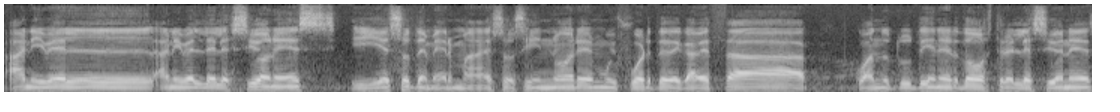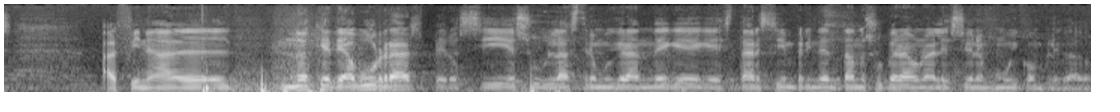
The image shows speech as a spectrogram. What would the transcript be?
a nivel, a nivel de lesiones y eso te merma, eso si no eres muy fuerte de cabeza, cuando tú tienes dos, tres lesiones al final no es que te aburras, pero sí es un lastre muy grande que, estar siempre intentando superar una lesión es muy complicado.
